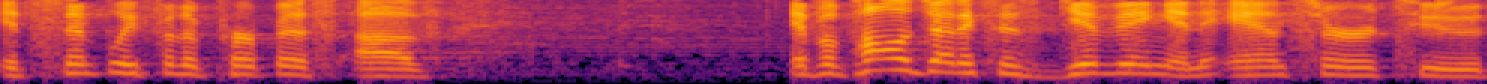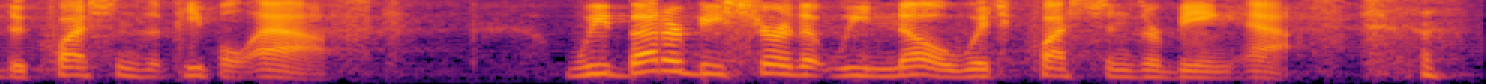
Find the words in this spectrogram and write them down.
It's simply for the purpose of, if apologetics is giving an answer to the questions that people ask, we better be sure that we know which questions are being asked.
